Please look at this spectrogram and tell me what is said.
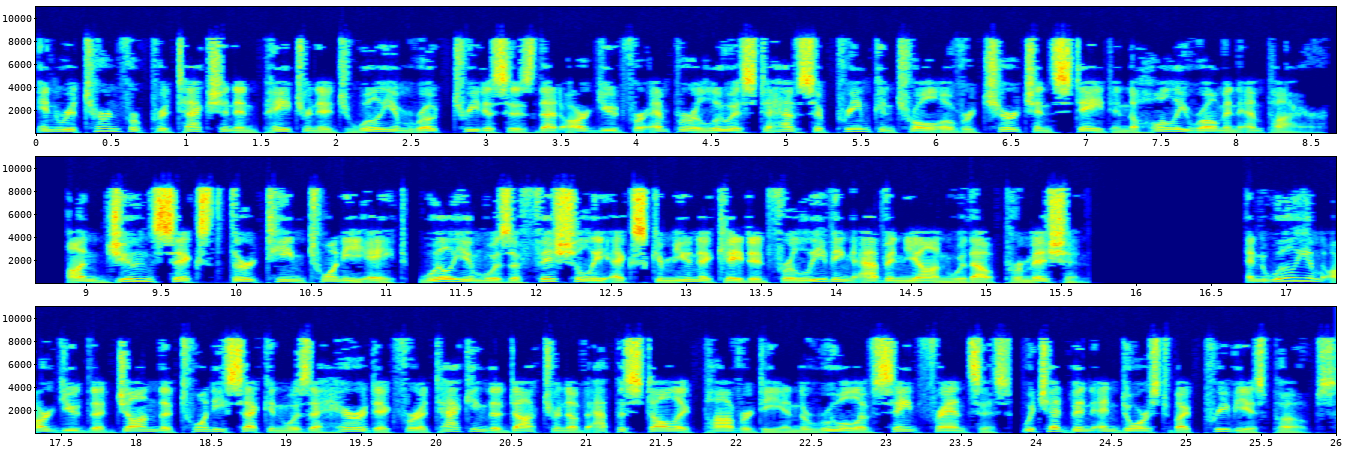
In return for protection and patronage William wrote treatises that argued for Emperor Louis to have supreme control over church and state in the Holy Roman Empire. On June 6, 1328, William was officially excommunicated for leaving Avignon without permission. And William argued that John XXII was a heretic for attacking the doctrine of apostolic poverty and the rule of Saint Francis, which had been endorsed by previous popes.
